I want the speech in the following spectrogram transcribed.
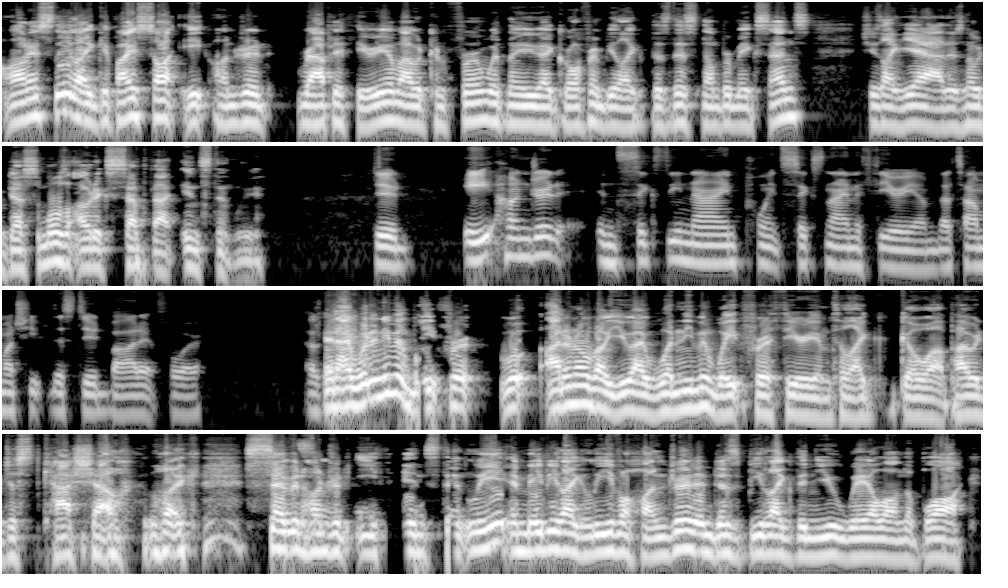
honestly like if i saw 800 wrapped ethereum i would confirm with my girlfriend be like does this number make sense? She's like yeah there's no decimals. I would accept that instantly. Dude 869.69 ethereum that's how much he, this dude bought it for okay And I wouldn't even wait for. Well, I don't know about you. I wouldn't even wait for Ethereum to like go up. I would just cash out like seven hundred ETH instantly, and maybe like leave a hundred and just be like the new whale on the block.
